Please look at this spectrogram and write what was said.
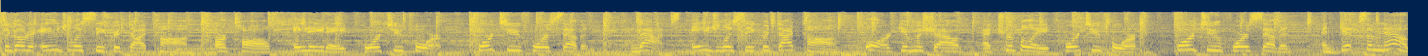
So go to agelesssecret.com or call 888-424-4247. That's agelesssecret.com or give them a shout at 888-424-4247 and get some now.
